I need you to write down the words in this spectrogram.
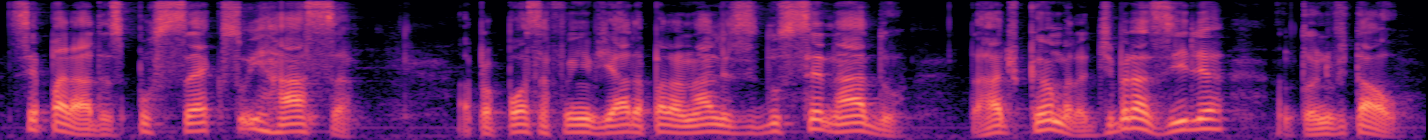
separadas por sexo e raça. A proposta foi enviada para análise do Senado. Da Rádio Câmara de Brasília, Antônio Vital.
